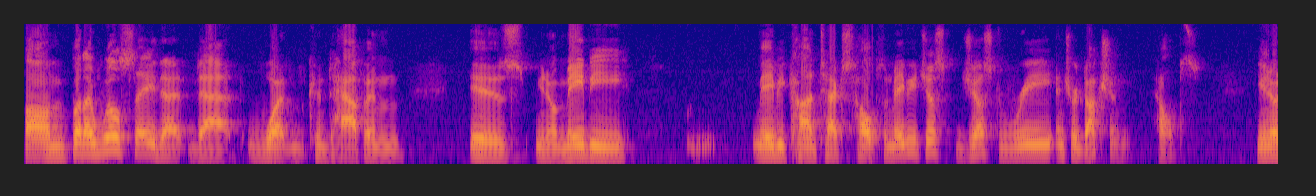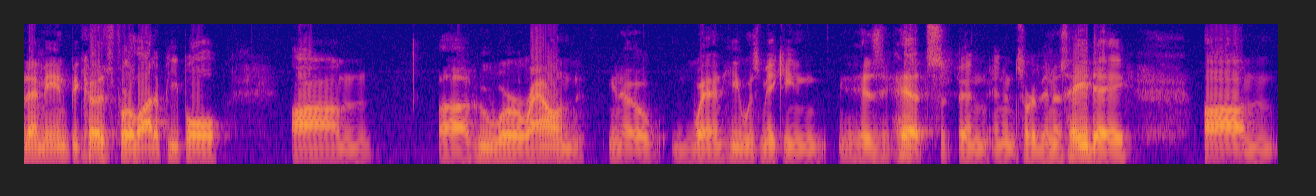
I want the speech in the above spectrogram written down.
Um, but I will say that that what could happen is you know maybe maybe context helps and maybe just just reintroduction helps. You know what I mean? Because for a lot of people um, uh, who were around, you know, when he was making his hits and, and sort of in his heyday, um,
